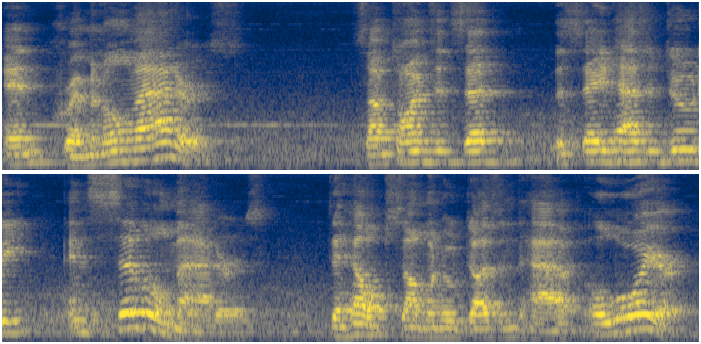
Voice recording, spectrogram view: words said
in criminal matters. Sometimes it said the state has a duty in civil matters to help someone who doesn't have a lawyer.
